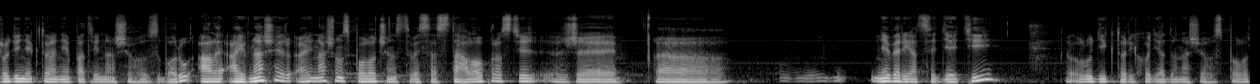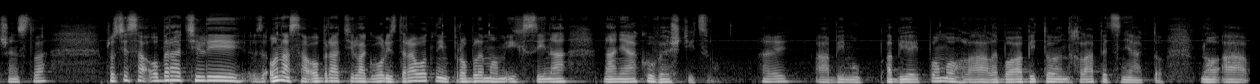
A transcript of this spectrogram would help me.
rodine, ktorá nepatrí našeho zboru, ale aj v, našej, aj v našom spoločenstve sa stalo proste, že uh, neveriace deti, ľudí, ktorí chodia do našeho spoločenstva, proste sa obratili, ona sa obratila kvôli zdravotným problémom ich syna na nejakú vešticu. Hej? Aby, mu, aby jej pomohla, alebo aby to ten chlapec nejak to... No a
